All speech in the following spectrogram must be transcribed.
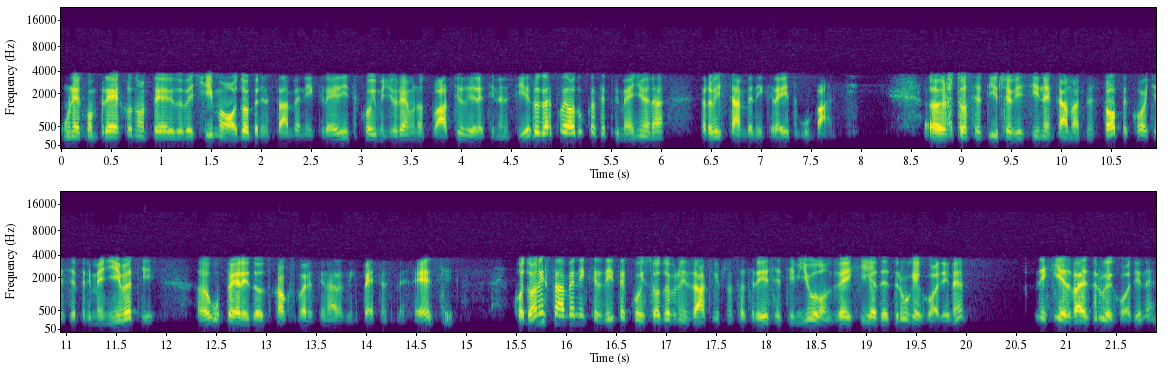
u nekom prethodnom periodu već imao odobren stambeni kredit koji među vremenu otplatio ili refinansirao, dakle odluka se primenjuje na prvi stambeni kredit u banci. E, što se tiče visine kamatne stope koja će se primenjivati e, u periodu od, kako smo rekli, narednih 15 meseci, kod onih stambenih kredita koji su odobreni zaključno sa 30. julom 2002. godine, 2022. godine,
